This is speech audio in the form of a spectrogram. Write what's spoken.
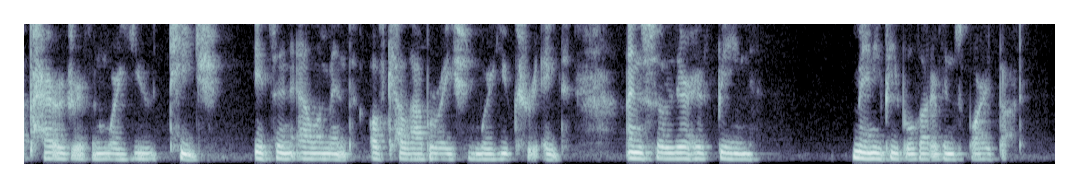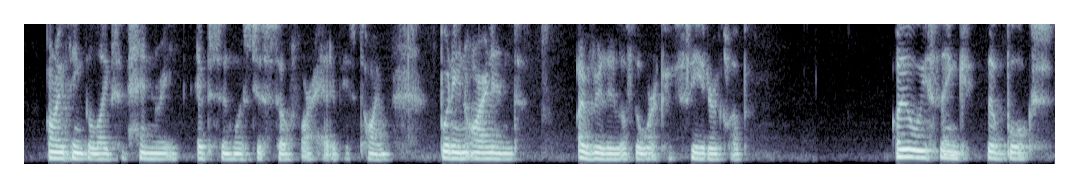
power driven where you teach it's an element of collaboration where you create. And so there have been many people that have inspired that. And I think the likes of Henry Ibsen was just so far ahead of his time. But in Ireland, I really love the work of Theatre Club. I always think that books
